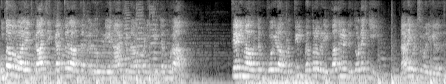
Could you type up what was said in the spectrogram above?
உத்தமபாளையம் காஜி கர்த்தராவுத்தர் கல்லூரியுடைய நாட்டு நலப்பணி திட்ட முகாம். தேனி மாவட்டம் கோயிலாபுரத்தில் பிப்ரவரி பதினெட்டு தொடங்கி நடைபெற்று வருகிறது.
